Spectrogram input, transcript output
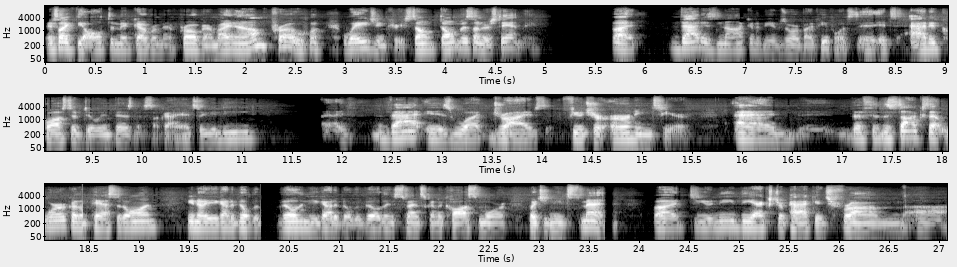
It's like the ultimate government program, right? And I'm pro wage increase. Don't don't misunderstand me. But that is not going to be absorbed by people. It's it's added cost of doing business. Okay, and so you need that is what drives future earnings here, and the the stocks that work are to pass it on. You know, you got to build a building. You got to build a building. Cement's going to cost more, but you need cement. But do you need the extra package from? Uh,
